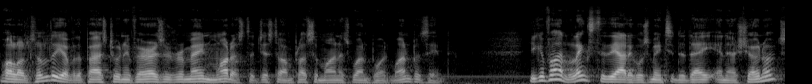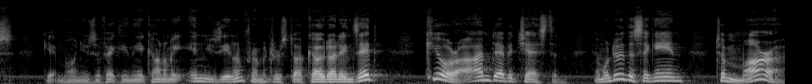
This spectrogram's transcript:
Volatility over the past 24 hours has remained modest at just on plus or minus 1.1. You can find links to the articles mentioned today in our show notes. Get more news affecting the economy in New Zealand from interest.co.nz. Kia ora, I'm David Chaston, and we'll do this again tomorrow.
